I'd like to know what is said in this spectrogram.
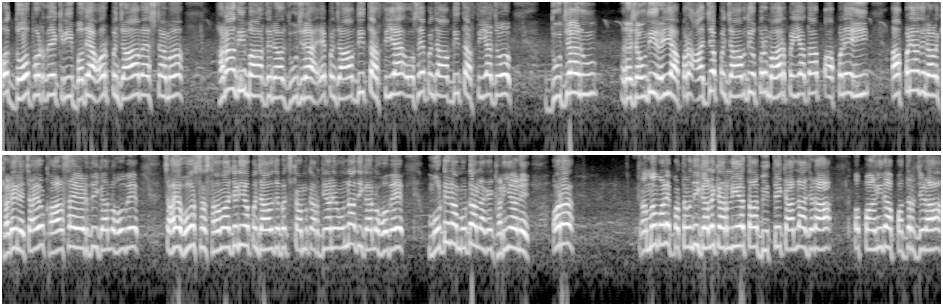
ਉਹ 2 ਫੁੱਟ ਦੇ ਕਰੀਬ ਵਧਿਆ। ਔਰ ਪੰਜਾਬ ਇਸ ਟਾਈਮ ਹੜ੍ਹਾਂ ਦੀ ਮਾਰ ਦੇ ਨਾਲ ਜੂਝ ਰਿਹਾ ਇਹ ਪੰਜਾਬ ਦੀ ਧਰਤੀ ਹੈ, ਉਸੇ ਪੰਜਾਬ ਦੀ ਧਰਤੀ ਆ ਜੋ ਦੂਜਿਆਂ ਨੂੰ ਰਜਾਉਂਦੀ ਰਹੀ ਆ। ਪਰ ਅੱਜ ਪੰਜਾਬ ਦੇ ਉੱਪਰ ਮਾਰ ਪਈ ਆ ਤਾਂ ਆਪਣੇ ਹੀ ਆਪਣਿਆਂ ਦੇ ਨਾਲ ਖੜੇ ਨੇ। ਚਾਹੇ ਉਹ ਖਾਲਸਾ ਏਡ ਦੀ ਗੱਲ ਹੋਵੇ, ਚਾਹੇ ਹੋਰ ਸੰਸਥਾਵਾਂ ਜਿਹੜੀਆਂ ਪੰਜਾਬ ਦੇ ਵਿੱਚ ਕੰਮ ਕਰਦੀਆਂ ਨੇ, ਉਹਨਾਂ ਦੀ ਗੱਲ ਹੋਵੇ, ਮੋਢੇ ਨਾਲ ਮੋਢਾ ਲਾ ਕੇ ਖੜੀਆਂ ਨੇ। ਔਰ ਕੰਮਾਂ ਵਾਲੇ ਪੱਤਣ ਦੀ ਗੱਲ ਕਰ ਲਈਏ ਤਾਂ ਬੀਤੇ ਕੱਲ ਆ ਜਿਹੜਾ ਉਹ ਪਾਣੀ ਦਾ ਪੱਧਰ ਜਿਹੜਾ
